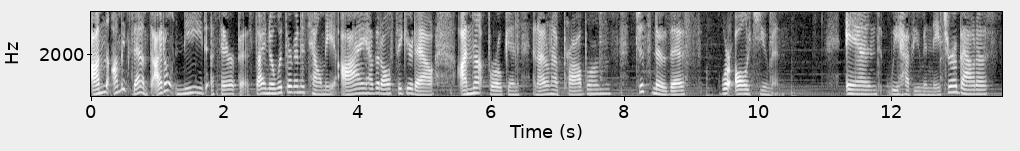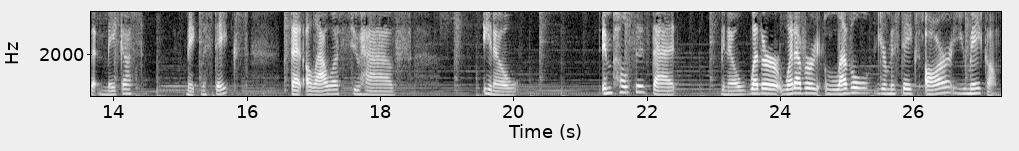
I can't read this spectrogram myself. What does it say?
I'm, I'm exempt. I don't need a therapist. I know what they're going to tell me. I have it all figured out. I'm not broken and I don't have problems. Just know this we're all human. And we have human nature about us that make us make mistakes, that allow us to have, you know, impulses that you know, whether whatever level your mistakes are, you make them.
